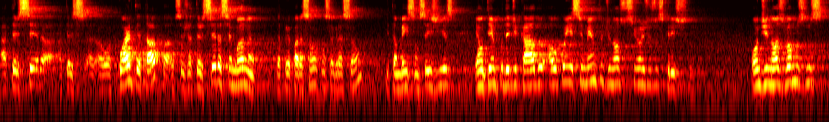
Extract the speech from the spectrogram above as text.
a terceira, a terceira, a quarta etapa, ou seja, a terceira semana da preparação à consagração, que também são seis dias, é um tempo dedicado ao conhecimento de nosso Senhor Jesus Cristo, onde nós vamos nos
